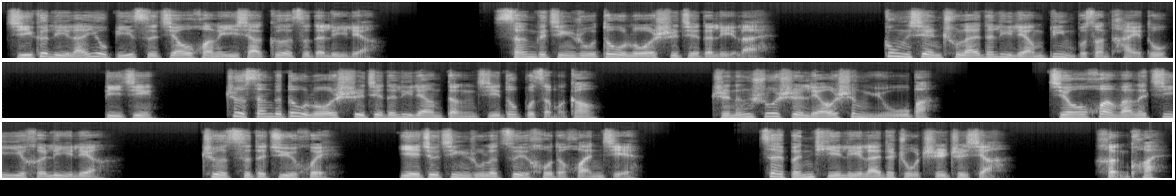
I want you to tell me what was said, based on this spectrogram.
几个李来又彼此交换了一下各自的力量。三个进入斗罗世界的李来，贡献出来的力量并不算太多，毕竟这三个斗罗世界的力量等级都不怎么高，只能说是聊胜于无吧。交换完了记忆和力量。这次的聚会也就进入了最后的环节，在本体李来的主持之下，很快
